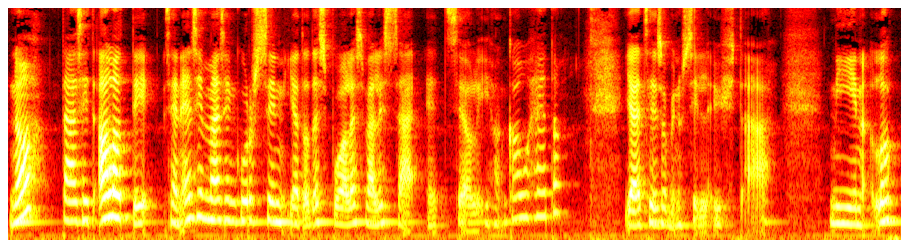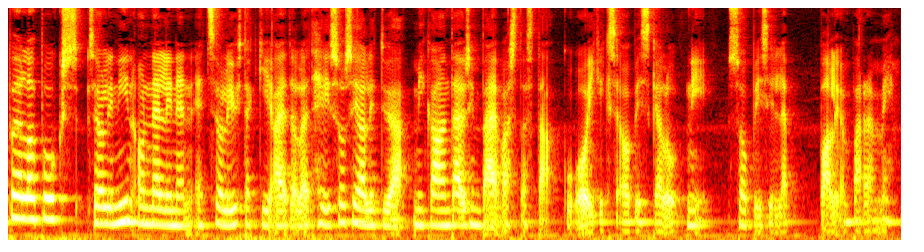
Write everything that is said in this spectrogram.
No, tämä sitten aloitti sen ensimmäisen kurssin ja totesi puolessa välissä, että se oli ihan kauheata ja että se ei sopinut sille yhtään. Niin loppujen lopuksi se oli niin onnellinen, että se oli yhtäkkiä ajatellut, että hei, sosiaalityö, mikä on täysin päinvastasta kuin oikeiksen opiskelu, niin sopi sille paljon paremmin.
